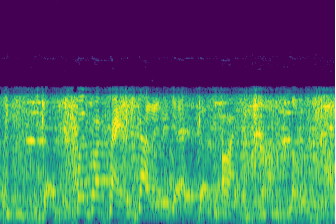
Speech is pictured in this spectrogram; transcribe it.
It's going. But what? It's going, no, yeah, it's going. All right. Lovely.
